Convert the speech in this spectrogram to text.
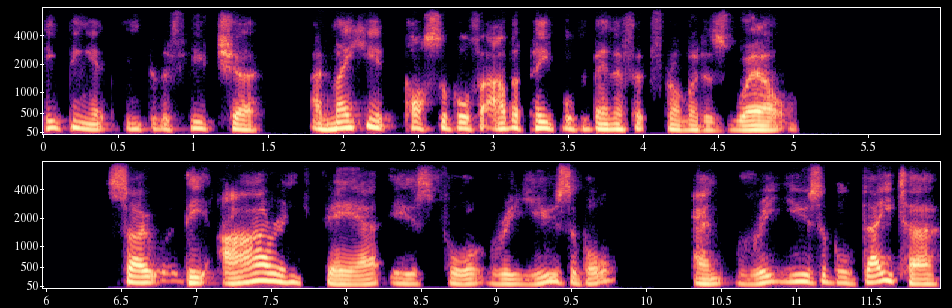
keeping it into the future and making it possible for other people to benefit from it as well. So the R in FAIR is for reusable, and reusable data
